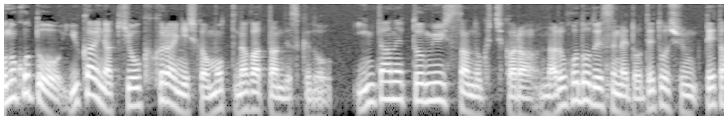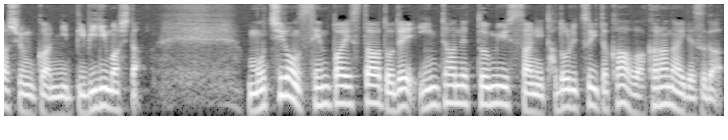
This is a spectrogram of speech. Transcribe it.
このことを愉快な記憶くらいにしか思ってなかったんですけどインターネットミュージシャンの口から「なるほどですね」と出た瞬出た瞬間にビビりました。もちろん先輩スタートでインターネットミュージシャンにたどり着いたかはわからないですが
